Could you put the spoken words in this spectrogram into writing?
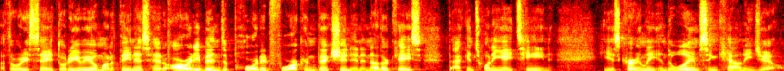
Authorities say Toribio Martinez had already been deported for a conviction in another case back in 2018. He is currently in the Williamson County Jail.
